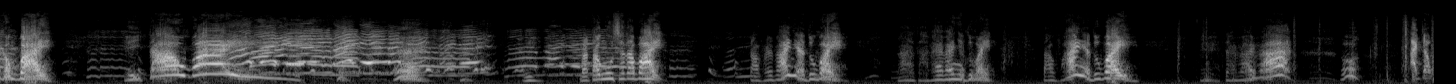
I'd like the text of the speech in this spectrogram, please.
mày không bay Thì tao bay. Mà tao ngu sao tao bay? Tao phải phá nhà tụi bay. Tao, tao phải phá nhà tụi bay. Tao phá nhà tụi bay. Tao phải phá. À chồng?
